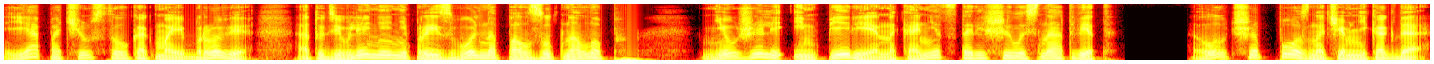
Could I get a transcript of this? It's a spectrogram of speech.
Я почувствовал, как мои брови от удивления непроизвольно ползут на лоб — Неужели империя наконец-то решилась на ответ? Лучше поздно, чем никогда.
